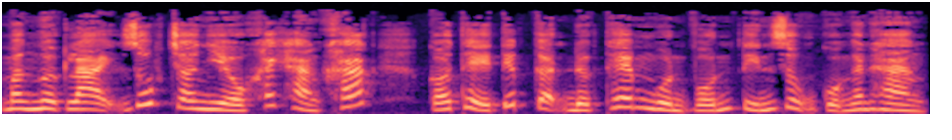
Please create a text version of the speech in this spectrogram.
mà ngược lại giúp cho nhiều khách hàng khác có thể tiếp cận được thêm nguồn vốn tín dụng của ngân hàng.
